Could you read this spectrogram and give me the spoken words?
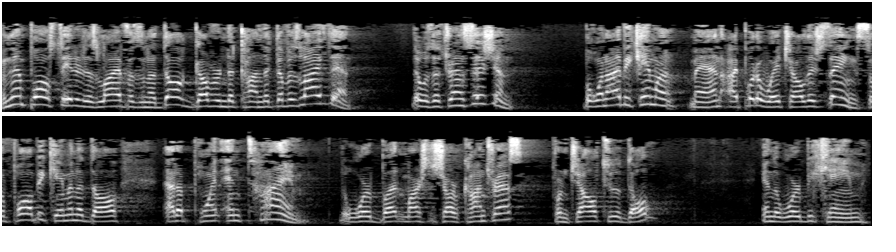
And then Paul stated his life as an adult governed the conduct of his life then. There was a transition. But when I became a man, I put away childish things. So Paul became an adult at a point in time. The word but marks a sharp contrast from child to adult. And the word became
